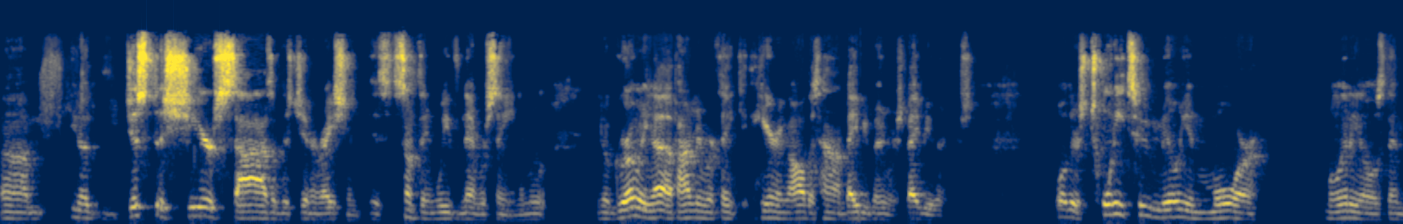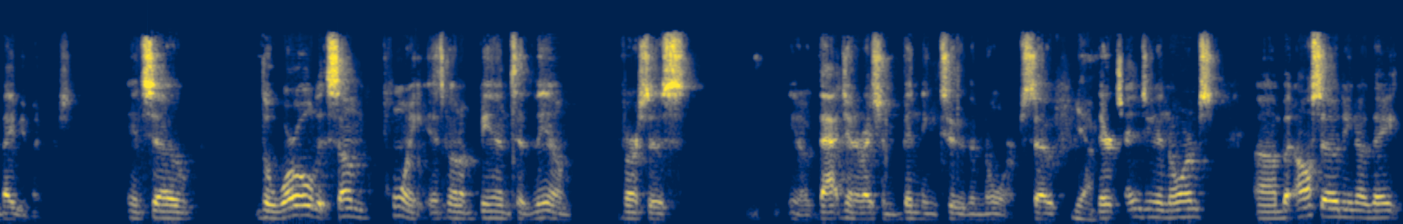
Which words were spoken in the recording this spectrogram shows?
Um, you know, just the sheer size of this generation is something we've never seen. I mean, you know, growing up, I remember thinking, hearing all the time, baby boomers, baby boomers. Well, there's 22 million more millennials than baby boomers. And so the world at some point is going to bend to them versus you know that generation bending to the norms. So yeah, they're changing the norms, um, but also you know they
